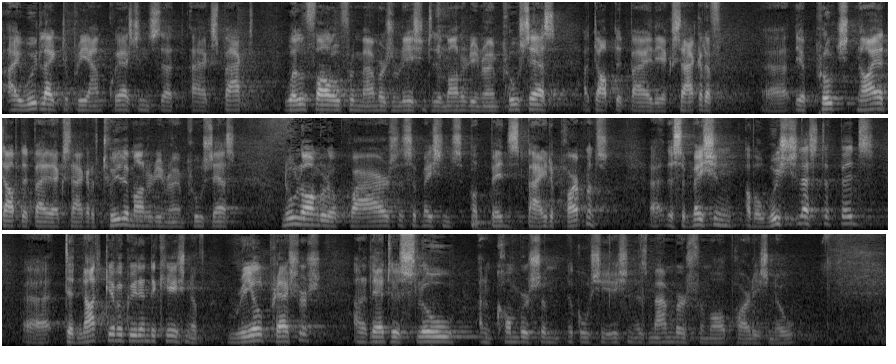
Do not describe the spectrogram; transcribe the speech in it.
I would like to preempt questions that I expect will follow from members in relation to the monitoring round process adopted by the Executive. Uh, the approach now adopted by the Executive to the monitoring round process no longer requires the submissions of bids by departments. Uh, the submission of a wish list of bids uh, did not give a good indication of real pressures and it led to a slow and cumbersome negotiation, as members from all parties know.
